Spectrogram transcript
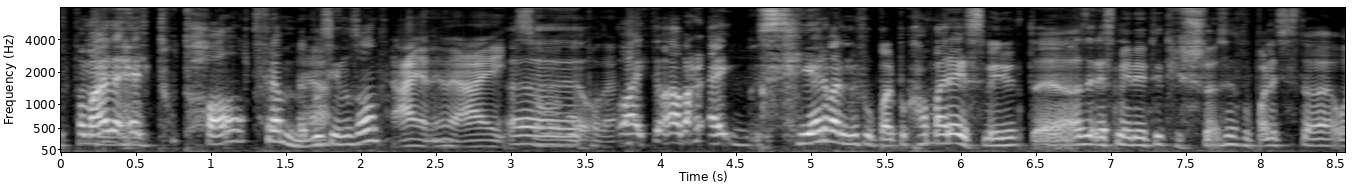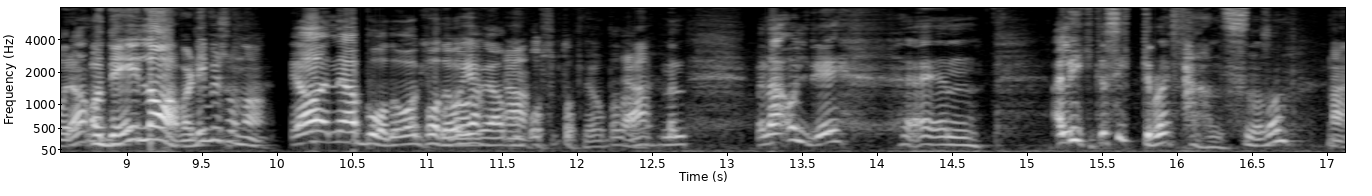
ikke For meg er det helt totalt fremmed å si noe sånt. Jeg er enig, jeg er ikke så god på det. og jeg, jeg, jeg, ser veldig mye fotball på kamp. Jeg reiser mye rundt, eh, altså, reiser mye rundt i Tyskland og fotball de siste årene. Og det er i lavere divisjoner. Ja, nei, både og. Både og, ja. ja. Ja. Også på toppnivå. Ja. Men, men jeg er aldri jeg, jeg liker ikke å sitte blant fansen og sånn. Nei.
